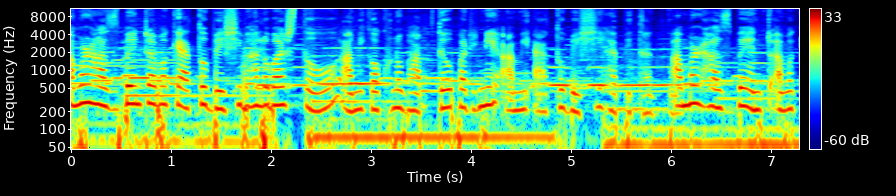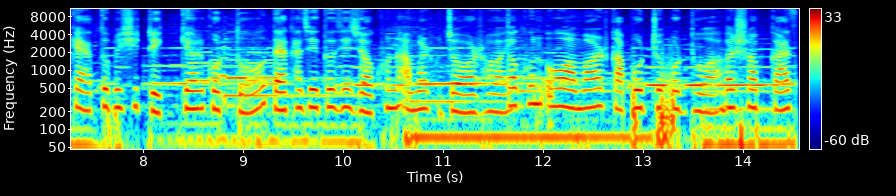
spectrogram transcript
আমার হাজবেন্ড আমাকে এত বেশি ভালোবাসতো, আমি কখনো ভাবতেও পারিনি আমি এত বেশি হ্যাপি থাকব। আমার হাজবেন্ড আমাকে এত বেশি টেক কেয়ার করতো, দেখা যেত যে যখন আমার জ্বর হয়, তখন ও আমার কাপড় চোপড় ধোয়া বা সব কাজ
